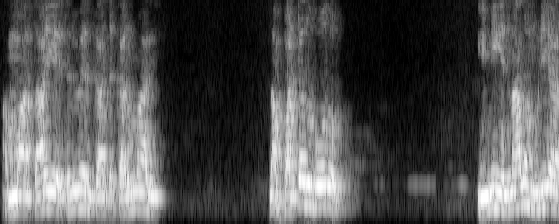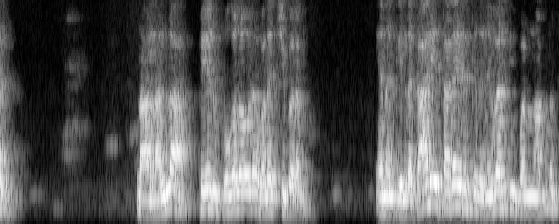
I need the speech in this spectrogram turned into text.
அம்மா தாயே திருவேற்காட்டு கருமாரி நான் பட்டது போதும். இனி என்னால முடியாது. நான் நல்லா பேரு புகழோட வளர்ச்சி பெறணும். எனக்கு இந்த காரிய தடை இருக்குது நிவர்த்தி பண்ணணும். அப்படின்னு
